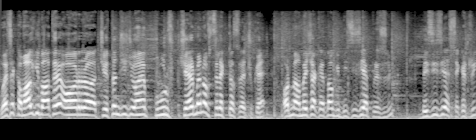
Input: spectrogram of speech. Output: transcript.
वैसे कमाल की बात है और चेतन जी जो हैं पूर्व चेयरमैन ऑफ़ सिलेक्टर्स रह चुके हैं और मैं हमेशा कहता हूँ कि BCCI president BCCI secretary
